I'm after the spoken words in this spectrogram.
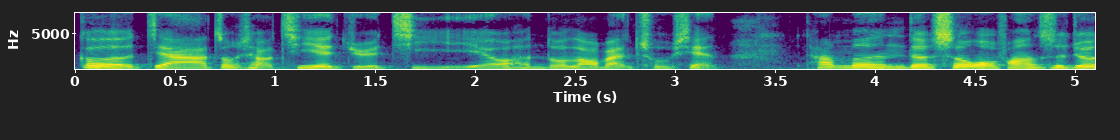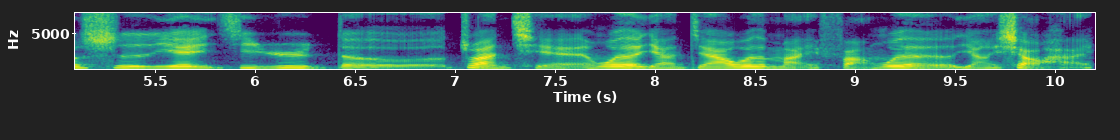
各家中小企业崛起，也有很多老板出现。他们的生活方式就是夜以继日的赚钱，为了养家，为了买房，为了养小孩。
